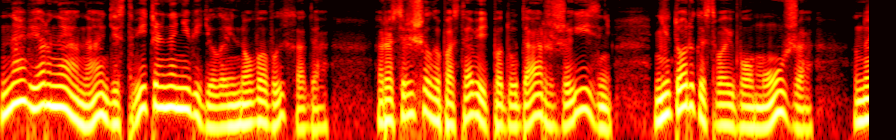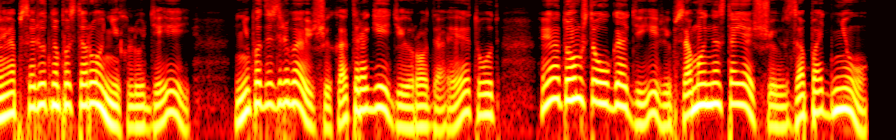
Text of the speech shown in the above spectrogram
Наверное, она действительно не видела иного выхода, раз решила поставить под удар жизнь не только своего мужа, но и абсолютно посторонних людей, не подозревающих о трагедии рода Этвуд и о том, что угодили в самую настоящую западню.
